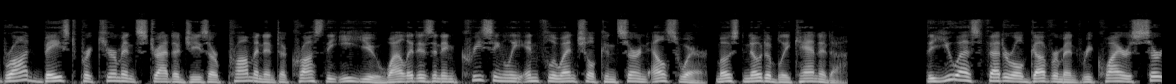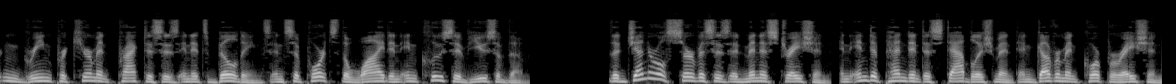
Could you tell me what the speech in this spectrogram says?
Broad-based procurement strategies are prominent across the EU while it is an increasingly influential concern elsewhere, most notably Canada. The U.S. federal government requires certain green procurement practices in its buildings and supports the wide and inclusive use of them. The General Services Administration, an independent establishment and government corporation,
